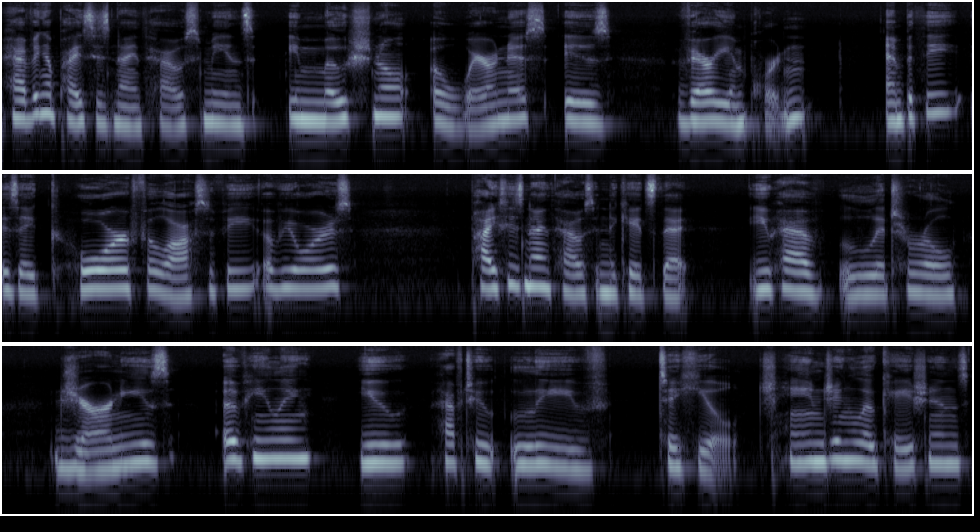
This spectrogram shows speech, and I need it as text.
Having a Pisces ninth house means emotional awareness is very important. Empathy is a core philosophy of yours. Pisces ninth house indicates that you have literal journeys of healing. You have to leave to heal. Changing locations,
